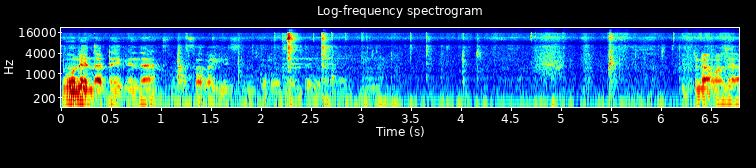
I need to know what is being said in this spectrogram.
నూనె ఏంది అట్ట అయిపోయిందా? మసాలా వేసిన తర్వాత అంతే తిప్పినావా అదా?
